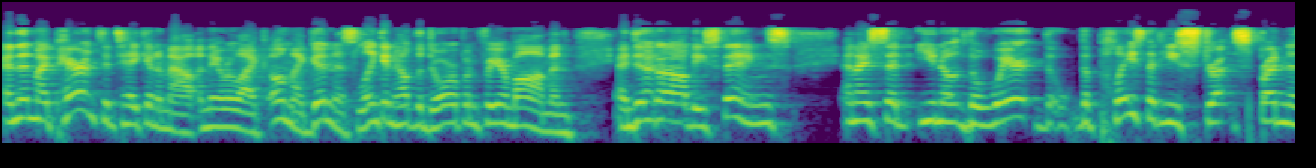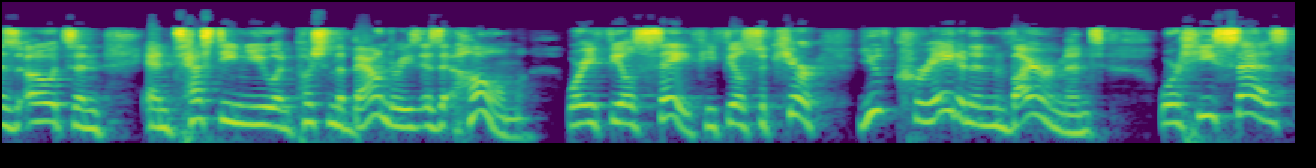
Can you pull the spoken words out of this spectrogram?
And then my parents had taken them out and they were like, "Oh my goodness, Lincoln held the door open for your mom and and did all these things." And I said, you know, the where the, the place that he's spreading his oats and and testing you and pushing the boundaries is at home, where he feels safe, he feels secure. You've created an environment where he says,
